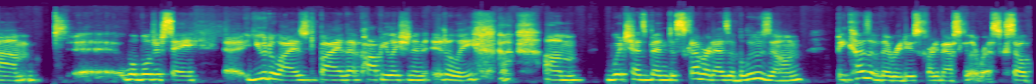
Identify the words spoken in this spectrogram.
um, uh, well, we'll just say uh, utilized by the population in Italy, um, which has been discovered as a blue zone because of the reduced cardiovascular risk. So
